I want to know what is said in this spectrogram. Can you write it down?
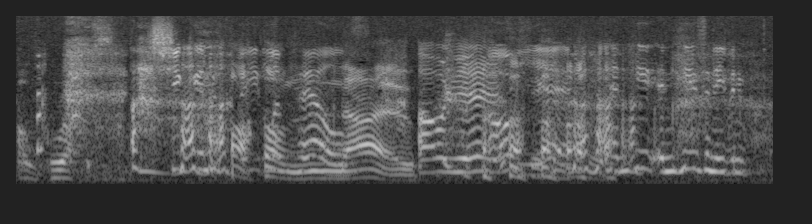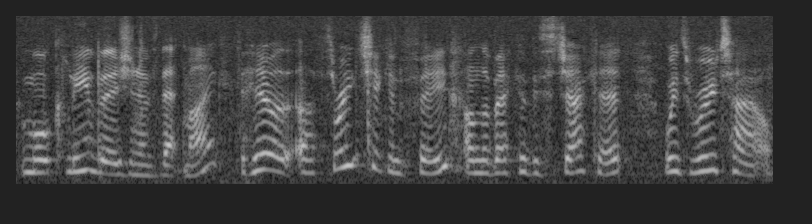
Oh, gross. Chicken feet lapels. Oh, no. Oh, yeah. Oh, yeah. and, here, and here's an even more clear version of that, Mike. Here are three chicken feet on the back of this jacket with rutail.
